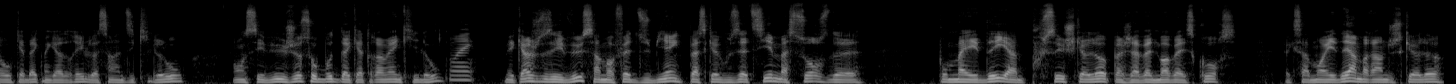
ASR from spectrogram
au Québec Magasin, le 110 kg, on s'est vu juste au bout de 80 kg. Ouais. Mais quand je vous ai vu, ça m'a fait du bien parce que vous étiez ma source de. Pour m'aider à me pousser jusque-là parce que j'avais une mauvaise course. Fait que ça m'a aidé à me rendre jusque-là.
